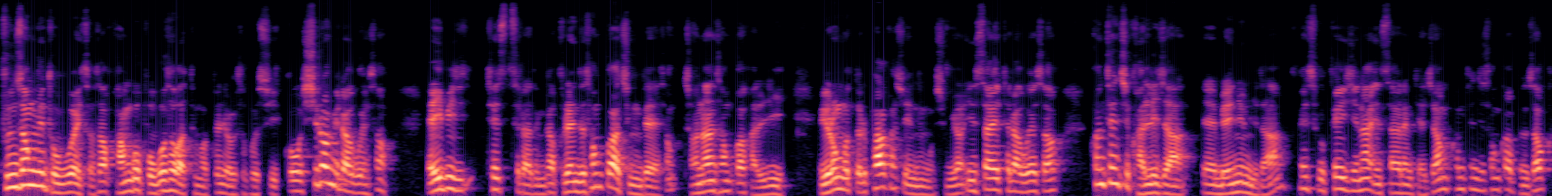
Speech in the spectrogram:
분석 및 도구가 있어서 광고 보고서 같은 것들 여기서 볼 수 있고 실험이라고 해서 A/B 테스트라든가 브랜드 성과 증대, 성, 전환 성과 관리 이런 것들을 파악할 수 있는 곳이고요. 인사이트라고 해서 컨텐츠 관리자의 메뉴입니다. 페이스북 페이지나 인스타그램 계정, 컨텐츠 성과 분석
